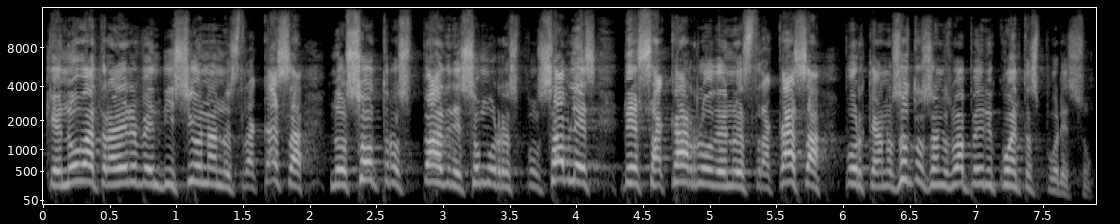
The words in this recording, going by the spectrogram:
que no va a traer bendición a nuestra casa, nosotros padres somos responsables de sacarlo de nuestra casa porque a nosotros se nos va a pedir cuentas por eso.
